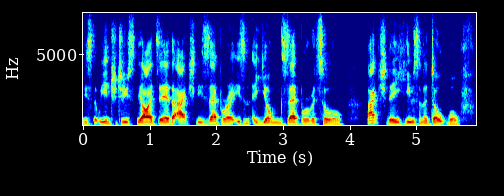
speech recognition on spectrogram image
is that we introduce the idea that actually Zebra isn't a young zebra at all. Actually, he was an adult wolf.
